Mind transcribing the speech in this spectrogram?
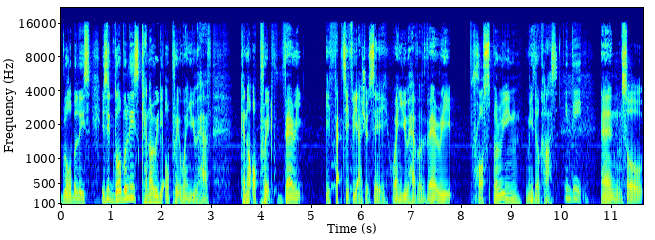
globalists. You see, globalists cannot really operate when you have cannot operate very effectively, I should say, when you have a very prospering middle class. Indeed. And so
